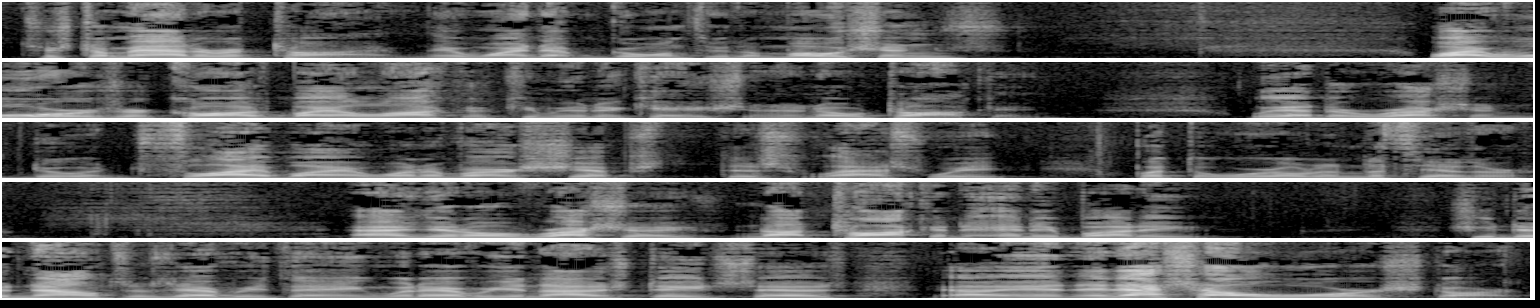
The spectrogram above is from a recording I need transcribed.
It's just a matter of time. They wind up going through the motions. Why wars are caused by a lack of communication and no talking. We had the Russian do a flyby of one of our ships this last week, put the world in the thither. And, you know, Russia not talking to anybody. She denounces everything, whatever the United States says. Uh, and, and that's how wars start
